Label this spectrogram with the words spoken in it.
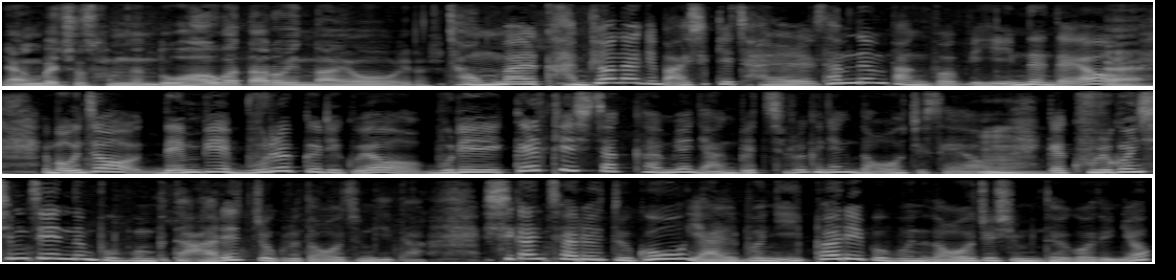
양배추 삶는 노하우가 따로 있나요? 이러죠. 정말 간편하게 맛있게 잘 삶는 방법이 있는데요. 네. 먼저 냄비에 물을 끓이고요. 물이 끓기 시작하면 양배추를 그냥 넣어주세요. 음. 그러니까 굵은 심지 있는 부분부터 아래쪽으로 넣어줍니다. 시간차를 두고 얇은 이파리 부분을 넣어주시면 되거든요.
